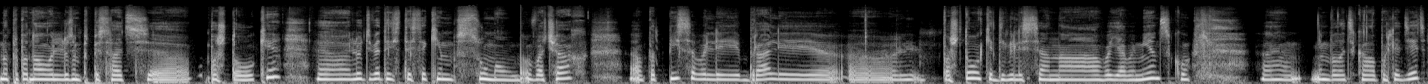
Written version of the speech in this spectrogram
мы прапаноўвалі людзям падпісаць э, паштоўкі э, людзі ведаюць ты з такім сумам в вачах падпісывалі бралі паштоўкі дывіліся на выявы менску ім было цікава паглядзець.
